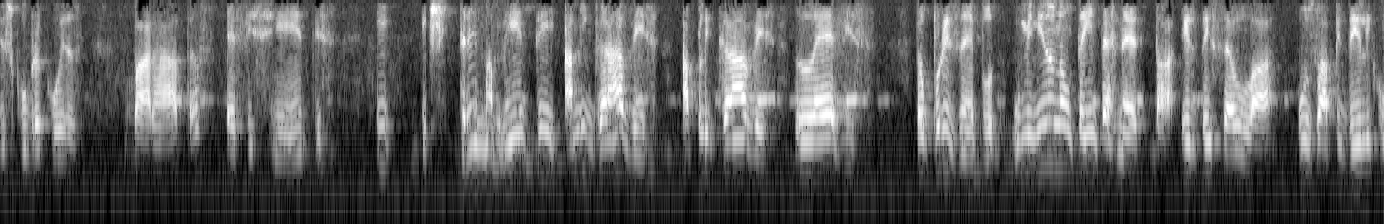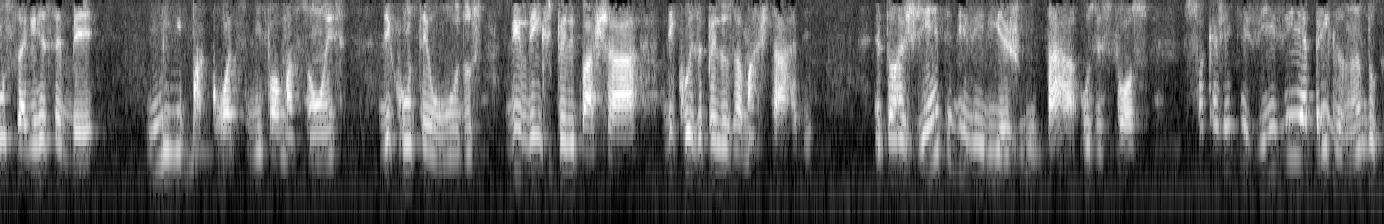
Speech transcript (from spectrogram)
descubra coisas baratas, eficientes e extremamente amigáveis aplicáveis, leves. Então, por exemplo, o menino não tem internet, tá? Ele tem celular. O zap dele consegue receber mini pacotes de informações, de conteúdos, de links para ele baixar, de coisa para ele usar mais tarde. Então a gente deveria juntar os esforços. Só que a gente vive é brigando.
